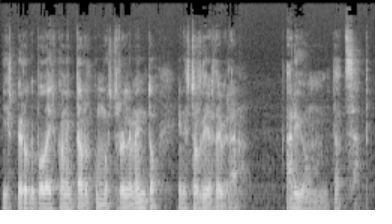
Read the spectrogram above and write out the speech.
y espero que podáis conectaros con vuestro elemento en estos días de verano. Arium Tatsat.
